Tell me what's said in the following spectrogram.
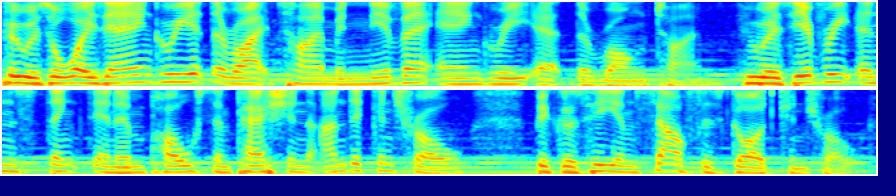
who is always angry at the right time and never angry at the wrong time, who has every instinct and impulse and passion under control because he himself is God controlled,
